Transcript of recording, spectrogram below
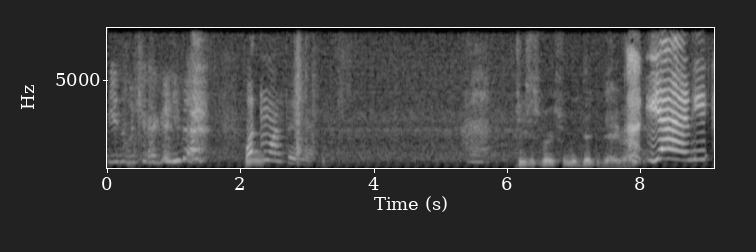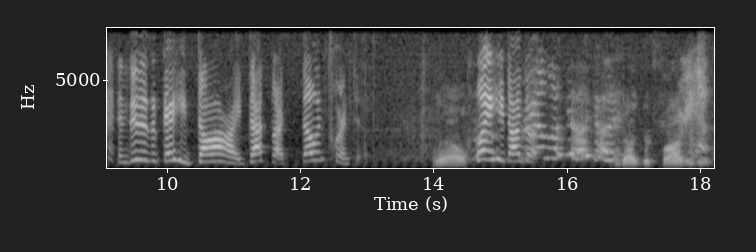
These are which are. What is it? Jesus rose from the dead today, right? Yeah, he died. That's why it's so important. No. Wait, he died good. He died Good Friday. He,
